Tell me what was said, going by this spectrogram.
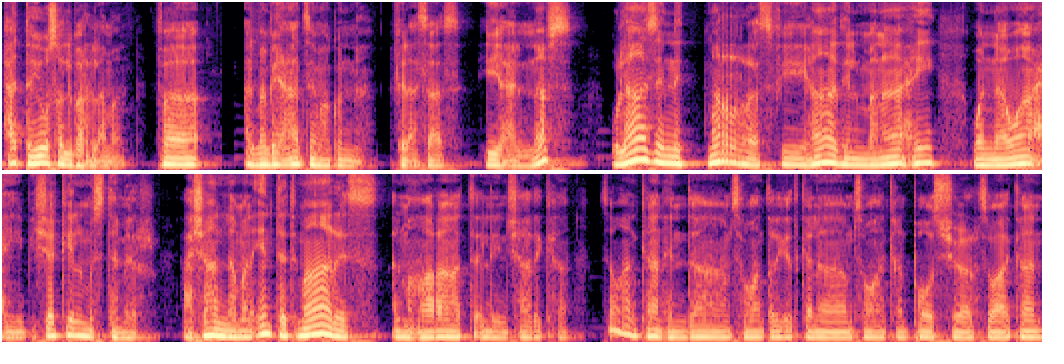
حتى يوصل لبر الأمان. ف المبيعات زي ما قلنا في الأساس هي علم نفس ولازم نتمرس في هذه المناحي والنواحي بشكل مستمر. عشان لما أنت تمارس المهارات اللي نشاركها سواء كان هندام سواء طريقة كلام سواء كان بوستشر سواء كان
